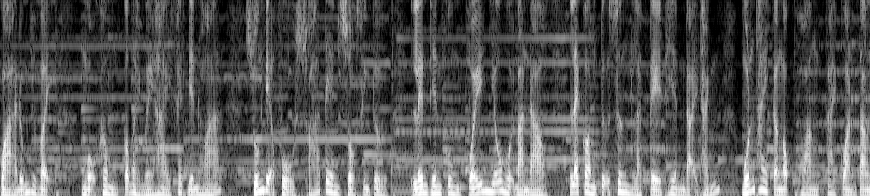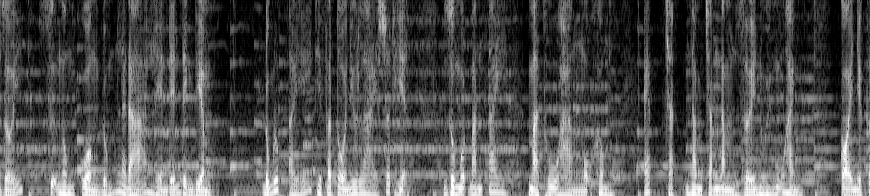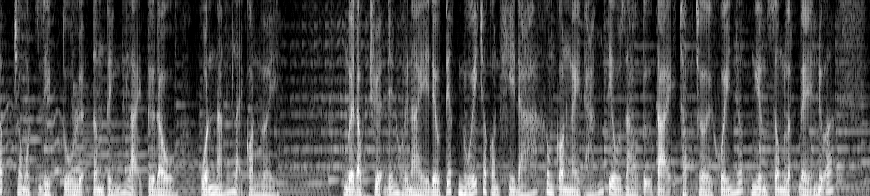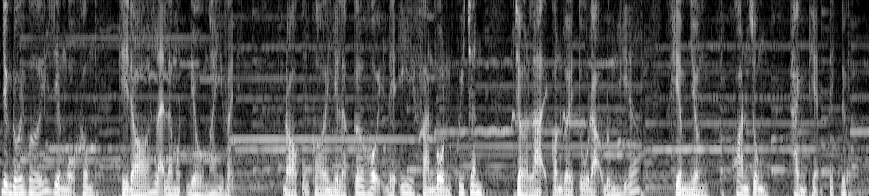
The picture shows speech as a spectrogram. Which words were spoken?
Quả đúng như vậy Ngộ không có 72 phép biến hóa, Xuống địa phủ xóa tên sổ sinh tử, Lên thiên cung quấy nhiễu hội bàn đào, Lại còn tự xưng là tề thiên đại thánh, Muốn thay cả Ngọc Hoàng cai quản tam giới. Sự ngông cuồng đúng là đã lên đến đỉnh điểm. Đúng lúc ấy thì Phật tổ Như Lai xuất hiện, Dùng một bàn tay mà thu hàng ngộ không, Ép chặt 500 năm dưới núi ngũ hành, Coi như cấp cho một dịp tu luyện tâm tính lại từ đầu, Uốn nắn lại con người. Người đọc truyện đến hồi này đều tiếc nuối cho con khỉ đá không còn ngày tháng tiêu dao tự tại chọc trời khuấy nước nghiêng sông lật bể nữa. Nhưng đối với riêng ngộ không thì đó lại là một điều may vậy. Đó cũng coi như là cơ hội để y phản bồn quy chân, trở lại con người tu đạo đúng nghĩa, khiêm nhường, khoan dung, hành thiện tích đức.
